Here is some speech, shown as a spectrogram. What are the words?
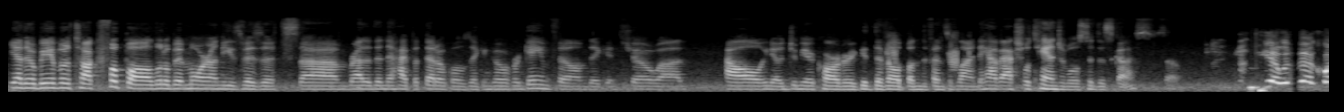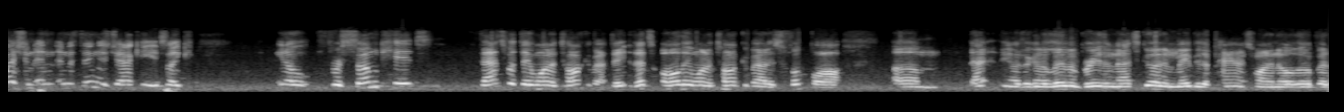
Yeah, they'll be able to talk football a little bit more on these visits um, rather than the hypotheticals. They can go over game film. They can show uh, how you know Jahmeer Carter could develop on the defensive line. They have actual tangibles to discuss. So yeah, without question. And and the thing is, Jackie, it's like you know, for some kids, that's what they want to talk about. They, that's all they want to talk about is football. Um, that you know they're going to live and breathe, and that's good. And maybe the parents want to know a little bit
